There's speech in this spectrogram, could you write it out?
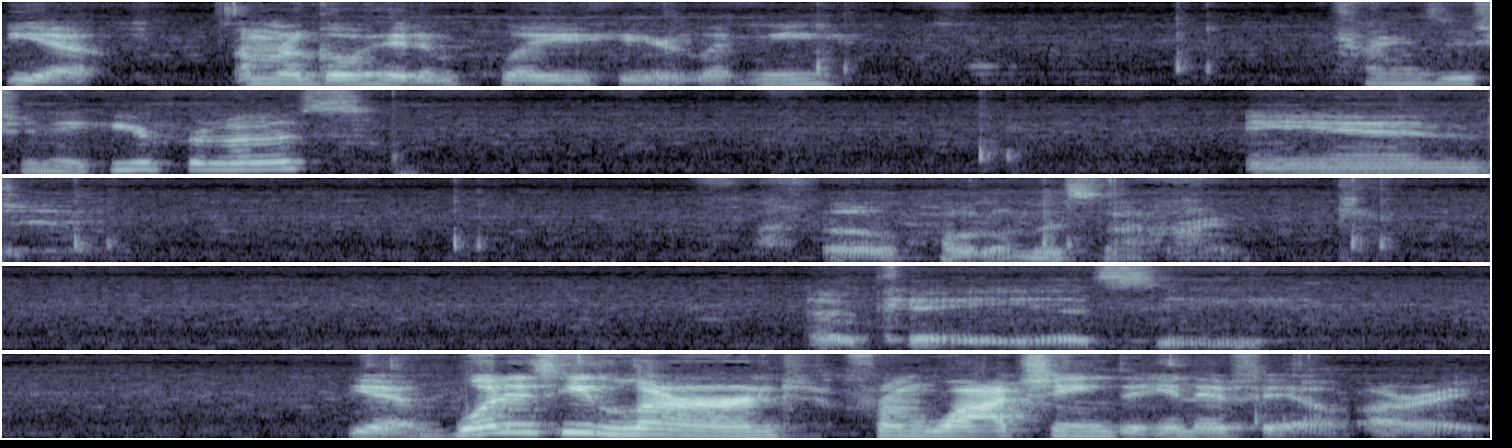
Yeah, I'm gonna go ahead and play it here. Let me transition it here for us. And oh, hold on, that's not right. Okay, let's see yeah, what has he learned from watching the NFL? All right.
